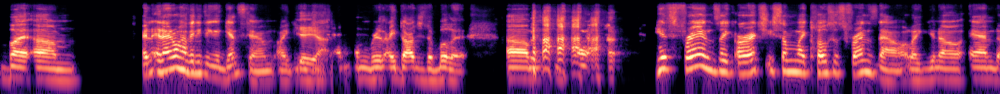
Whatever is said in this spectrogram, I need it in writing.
but um, and, and I don't have anything against him. Like, Yeah, yeah. I'm really, I dodged a bullet. Um, his friends like are actually some of my closest friends now like you know and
